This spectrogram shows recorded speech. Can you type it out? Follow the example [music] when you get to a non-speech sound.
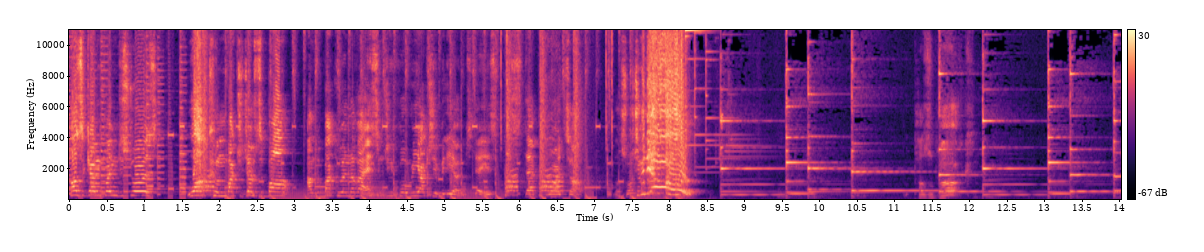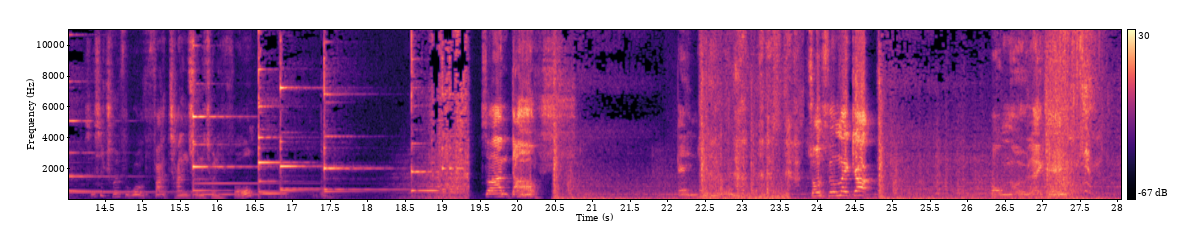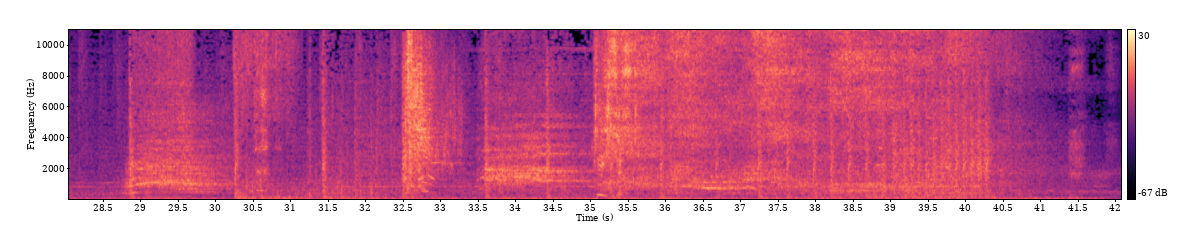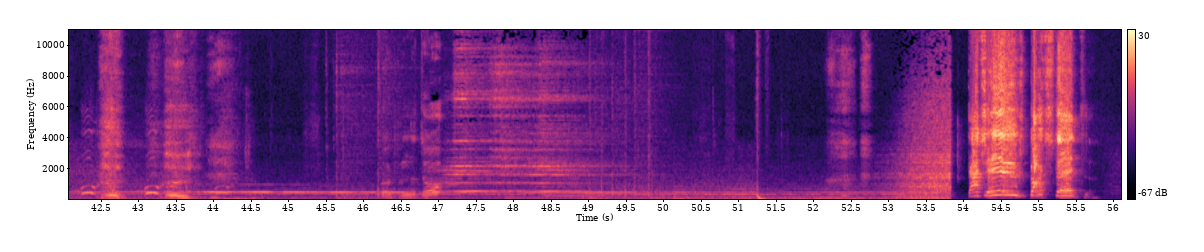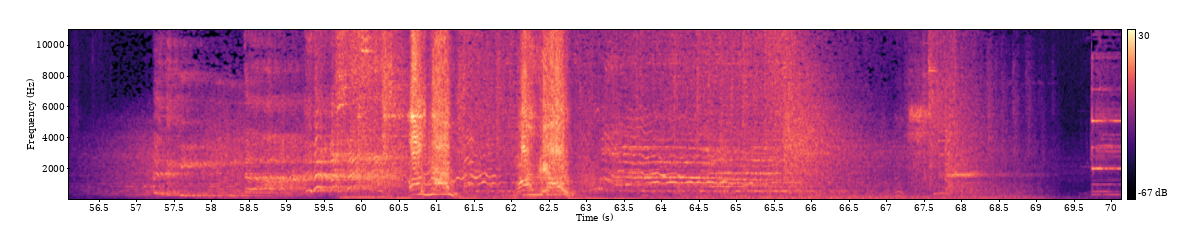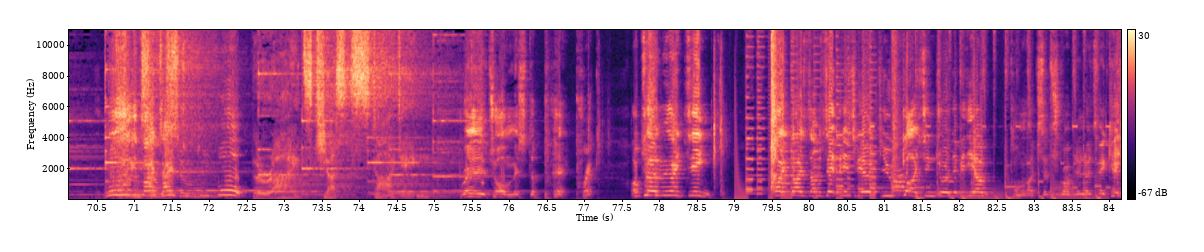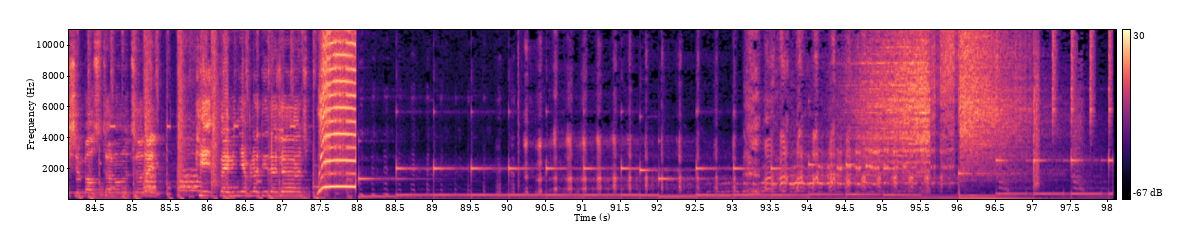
How's it going, Flame Destroyers? Welcome back to Joseph Bah, and we're back with another SMG4 reaction video. Today is Step Right Up. Let's watch a video! Puzzle Park. Is this a trophy for World of Fight Talent 2024? So I'm oh, Engineer. So filmmaker! Oh no, lady! Jesus! Open the door. That's a huge bastard! oh no! Oh no! More my time The ride's just starting. Bridge on, Mr. Prick. Prick. October 19th. Alright guys, that was it for this video. If you guys enjoyed the video, comment, like, subscribe, the notification bells turn on until then. Keep flaming your bloody legends. Woo! [laughs]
